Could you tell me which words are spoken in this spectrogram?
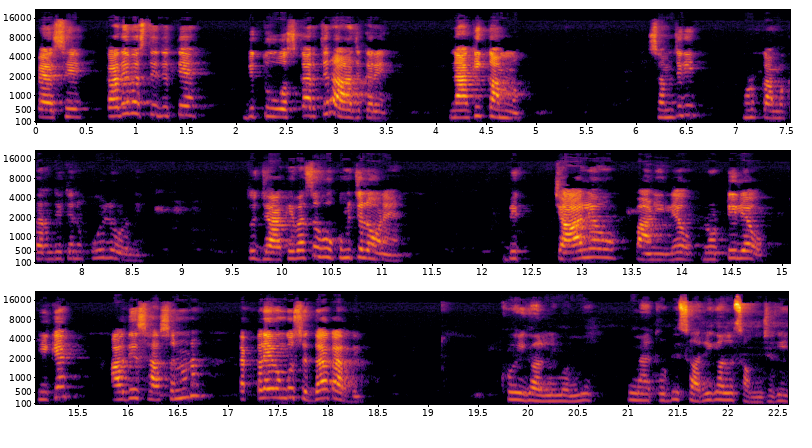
ਪੈਸੇ ਕਾਦੇ ਵਾਸਤੇ ਦਿੱਤੇ ਆ? ਵੀ ਤੂੰ ਉਸ ਘਰ 'ਚ ਰਾਜ ਕਰੇ, ਨਾ ਕਿ ਕੰਮ। ਸਮਝ ਗਈ? ਹੁਣ ਕੰਮ ਕਰਨ ਦੀ ਤੈਨੂੰ ਕੋਈ ਲੋੜ ਨਹੀਂ। ਤੂੰ ਜਾ ਕੇ ਬਸ ਹੁਕਮ ਚਲਾਉਣਾ ਆ। ਵੀ ਚਾਹ ਲਿਆਓ, ਪਾਣੀ ਲਿਆਓ, ਰੋਟੀ ਲਿਆਓ, ਠੀਕ ਹੈ? ਆਪਦੀ ਸੱਸ ਨੂੰ ਨਾ ਤੱਕਲੇ ਵਾਂਗੂ ਸਿੱਧਾ ਕਰ ਦੇ ਕੋਈ ਗੱਲ ਨਹੀਂ ਮੰਮੀ ਮੈਂ ਤੁਹਾਡੀ ਸਾਰੀ ਗੱਲ ਸਮਝ ਗਈ।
